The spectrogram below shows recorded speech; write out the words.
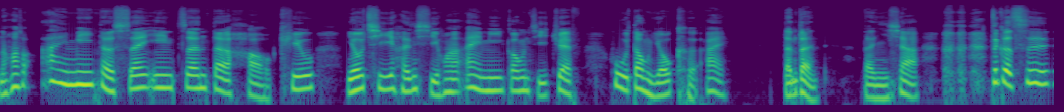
然后她说艾咪的声音真的好 Q，尤其很喜欢艾咪攻击 Jeff，互动有可爱等等。等一下，这个是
